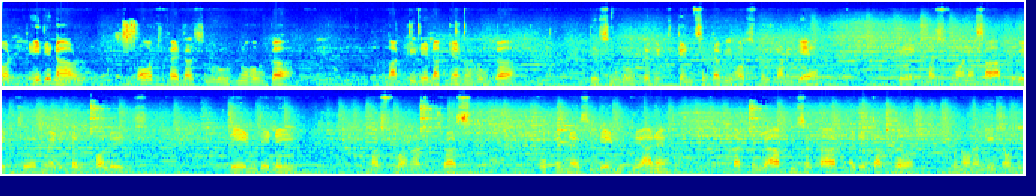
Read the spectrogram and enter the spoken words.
ਔਰ ਇਹਦੇ ਨਾਲ ਬਹੁਤ ਫਾਇਦਾ ਸੰਗਰੂਰ ਨੂੰ ਹੋਊਗਾ, ਬਾਕੀ ਦੇ ਇਲਾਕਿਆਂ ਨੂੰ ਹੋਊਗਾ ਤੇ ਸੰਗਰੂਰ ਦੇ ਵਿੱਚ ਕੈਂਸਰ ਦਾ ਵੀ ਹਸਪੀਟਲ ਬਣ ਗਿਆ ਤੇ ਮਸਤਵਾਨਾ ਸਾਹਿਬ ਦੇ ਵਿੱਚ ਮੈਡੀਕਲ ਕਾਲਜ ਦੇਣ ਦੇ ਲਈ ਮਸਤਵਾਨਾ ਟਰਸਟ ਓਪਨਨੈਸ ਦੇਣ ਨੂੰ ਤਿਆਰ ਹੈ, ਪਰ ਪੰਜਾਬ ਦੀ ਸਰਕਾਰ ਅਜੇ ਤੱਕ ਬਣਾਉਣਾ ਨਹੀਂ ਚਾਹੁੰਦੀ।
